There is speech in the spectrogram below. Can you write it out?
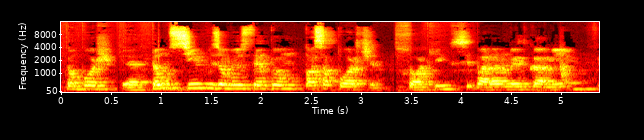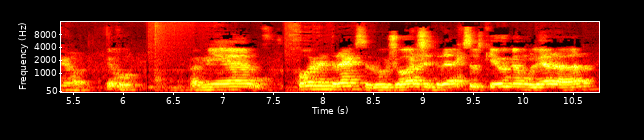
Então, poxa, é tão simples e ao mesmo tempo é um passaporte. Só que se parar no meio do caminho, ferrou. ferrou. Pra mim é o Jorge Drexler, o Jorge Drexler, que eu e minha mulher, a Ana,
